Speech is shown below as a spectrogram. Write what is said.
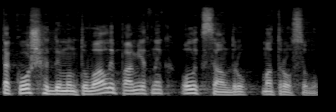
Також демонтували пам'ятник Олександру Матросову.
